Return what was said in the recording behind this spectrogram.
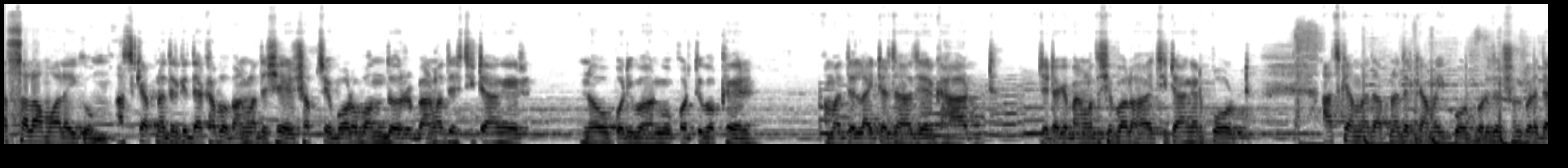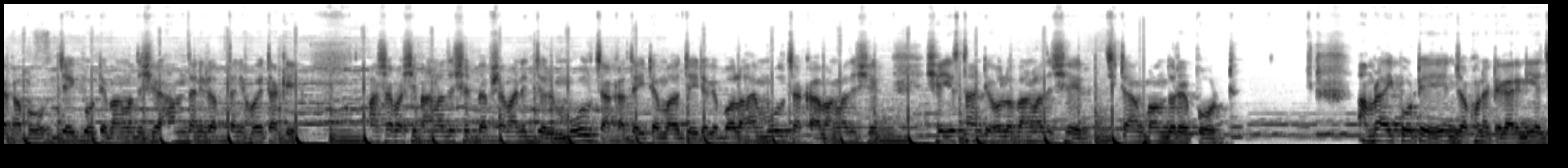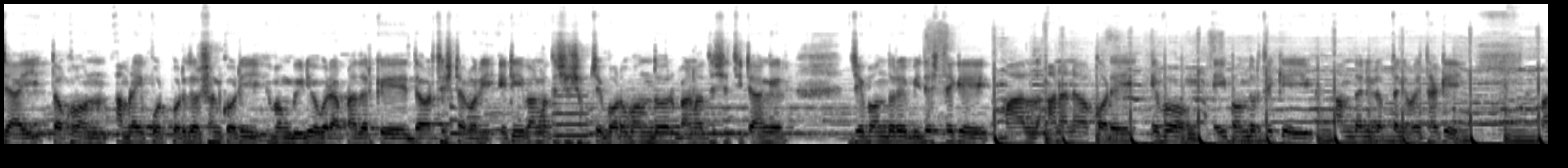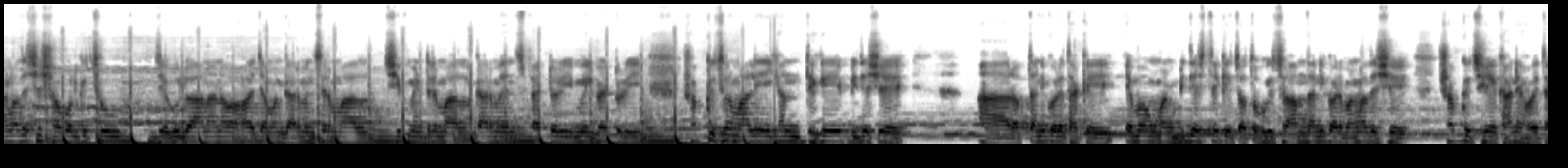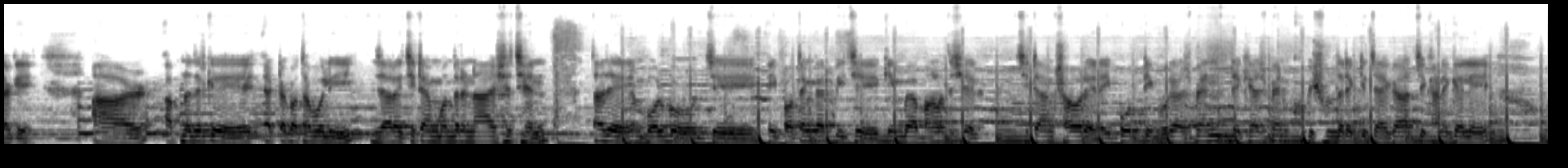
আসসালামু আলাইকুম। আজকে আপনাদেরকে দেখাবো বাংলাদেশের সবচেয়ে বড় বন্দর, বাংলাদেশ চিটাংয়ের নৌ পরিবহন কর্তৃপক্ষের আমাদের লাইটার জাহাজের ঘাট, যেটাকে বাংলাদেশে বলা হয় চিটাংয়ের পোর্ট। আজকে আমরা আপনাদেরকে আমরা এই পোর্ট পরিদর্শন করে দেখাবো, যেই পোর্টে বাংলাদেশের আমদানি রপ্তানি হয়ে থাকে। পাশাপাশি বাংলাদেশের ব্যবসা বাণিজ্যের মূল চাকা যেইটা যেইটাকে বলা হয় মূল চাকা বাংলাদেশের, সেই স্থানটি হলো বাংলাদেশের চিটাং বন্দরের পোর্ট। আমরা এই পোর্টে যখন একটা গাড়ি নিয়ে যাই, তখন আমরা এই পোর্ট পরিদর্শন করি এবং ভিডিও করে আপনাদেরকে দেওয়ার চেষ্টা করি। এটি বাংলাদেশের সবচেয়ে বড় বন্দর, বাংলাদেশের চিটাংয়ের যে বন্দরে বিদেশ থেকে মাল আনা নেওয়া করে এবং এই বন্দর থেকেই আমদানি রপ্তানি হয়ে থাকে। বাংলাদেশের সকল কিছু যেগুলো আনা নেওয়া হয়, যেমন গার্মেন্টসের মাল শিপমেন্টের মাল গার্মেন্টস ফ্যাক্টরি মিল ফ্যাক্টরি সব কিছুর মালই এইখান থেকে বিদেশে রপ্তানি করে থাকে এবং বিদেশ থেকে যত কিছু আমদানি করে বাংলাদেশে সব কিছু এখানে হয়ে থাকে। আর আপনাদেরকে একটা কথা বলি, যারা চিটাং বন্দরে না এসেছেন, তাদের বলব যে এই পতেঙ্গার বিচে কিংবা বাংলাদেশের চিটাং শহরের এই পোর্টটি ঘুরে আসবেন, দেখে আসবেন। খুবই সুন্দর একটি জায়গা, যেখানে গেলে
